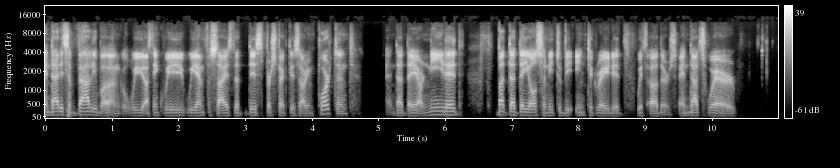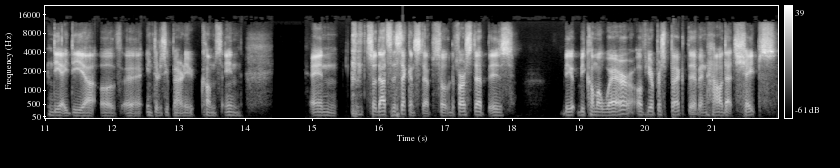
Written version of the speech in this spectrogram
And that is a valuable angle. We I think we we emphasize that these perspectives are important and that they are needed but that they also need to be integrated with others. And that's where the idea of uh, interdisciplinary comes in. And so that's the second step. So the first step is be, become aware of your perspective and how that shapes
